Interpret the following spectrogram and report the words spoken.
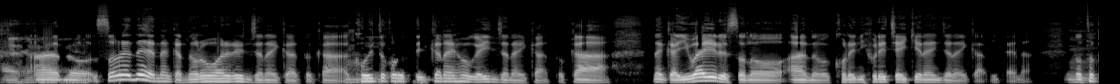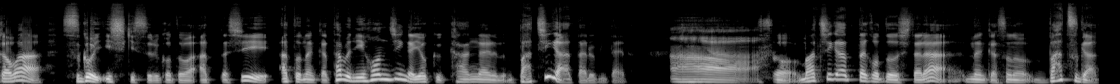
はいはいあの、それでなんか呪われるんじゃないかとか、うん。こういうところって行かない方がいいんじゃないかとか、なんかいわゆるその、あの、これに触れちゃいけないんじゃないかみたいなのとかは、すごい意識することはあったし、あとなんか多分日本人がよく考えるの、罰が当たるみたいな。ああ。そう、間違ったことをしたら、なんかその罰が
